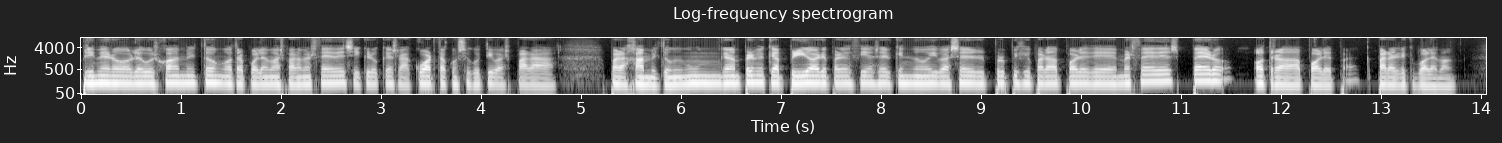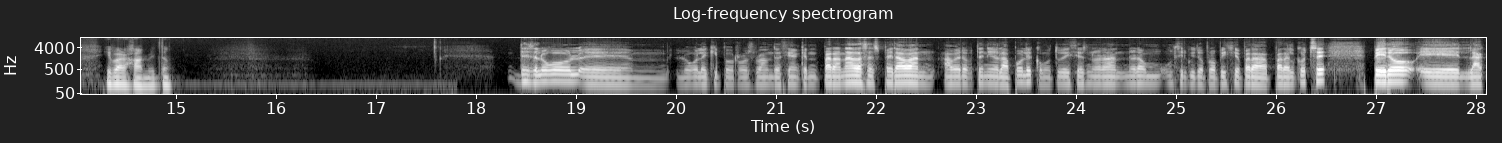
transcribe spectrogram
primero Lewis Hamilton, otra pole más para Mercedes y creo que es la cuarta consecutiva para, para Hamilton. Un gran premio que a priori parecía ser que no iba a ser propicio para la pole de Mercedes, pero otra pole para el equipo alemán y para Hamilton. Desde luego, eh, luego el equipo Ross Brown decían que para nada se esperaban haber obtenido la pole, como tú dices, no era, no era un, circuito propicio para, para, el coche, pero eh, la,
